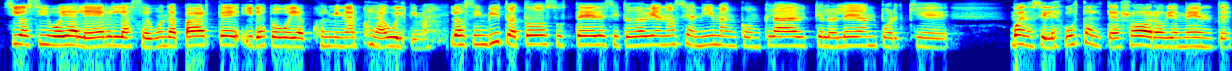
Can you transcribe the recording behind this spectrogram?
Sí o sí voy a leer la segunda parte y después voy a culminar con la última. Los invito a todos ustedes, si todavía no se animan con Clive, que lo lean porque, bueno, si les gusta el terror, obviamente,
